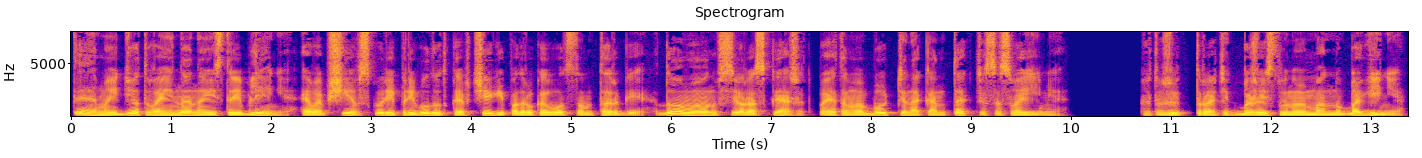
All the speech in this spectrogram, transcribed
Там идет война на истребление, а вообще вскоре прибудут ковчеги под руководством ТРГ. Дома он все расскажет, поэтому будьте на контакте со своими. «Это же тратит божественную манну богини», —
